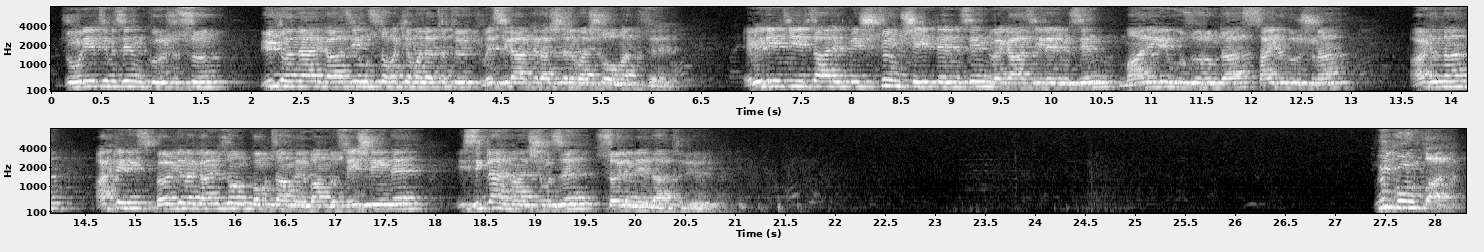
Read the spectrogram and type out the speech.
Cumhuriyetimizin kurucusu Büyük Önder Gazi Mustafa Kemal Atatürk ve silah arkadaşları başta olmak üzere ebediyeti iptal etmiş tüm şehitlerimizin ve gazilerimizin manevi huzurunda saygı duruşuna ardından Akdeniz Bölge ve Garnizon Komutanlığı bandosu eşliğinde İstiklal Marşımızı söylemeye davet ediyorum. Tüm gruplar.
